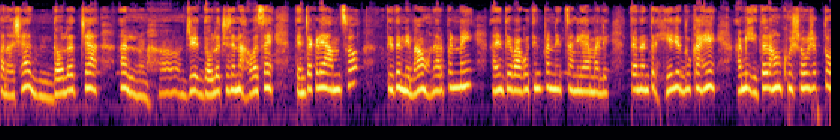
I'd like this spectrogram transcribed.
पण अशा दौलतच्या जे दौलतची ज्यांना हवस आहे त्यांच्याकडे आमचं तिथे निभाव होणार पण नाही आणि ते वागवतीन पण नाही चांगले आम्हाला. त्यानंतर हे जे दुःख आहे आम्ही इथं राहून खुश राहू शकतो.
